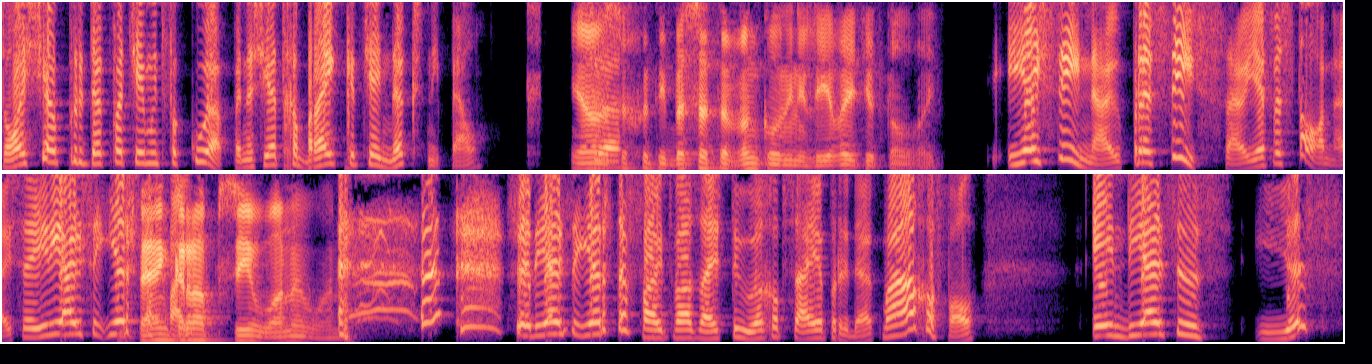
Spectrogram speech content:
daai is jou produk wat jy moet verkoop en as jy dit gebruik, het jy niks nie, pel. Ja, So- so, goed, jy besit 'n winkel en die lewe het jou til uit. Jy sien nou, presies, nou jy verstaan nou. So hierdie ou se eerste Bankruptcy 101. So die ou se eerste fout was hy's te hoog op sy eie produk, maar in elk geval en die ou soos, "Yes."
